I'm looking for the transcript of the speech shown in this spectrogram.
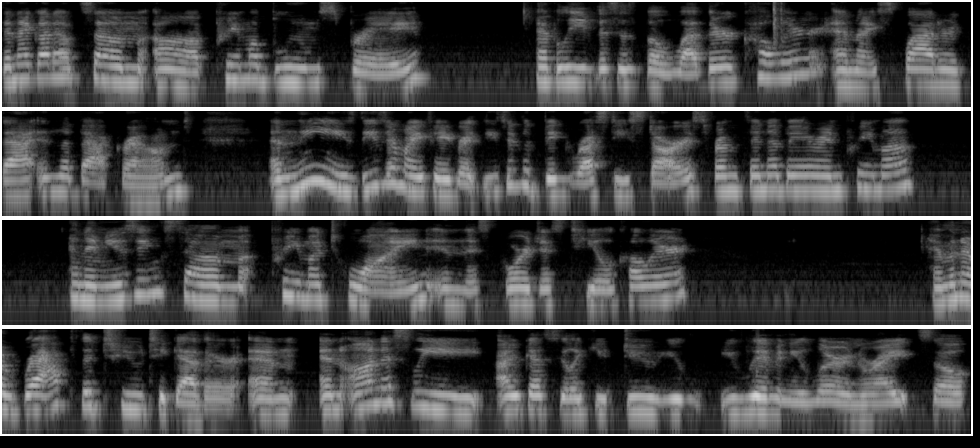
Then I got out some uh, Prima Bloom spray. I believe this is the leather color, and I splattered that in the background. And these, these are my favorite. These are the big rusty stars from Finnabair and Prima. And I'm using some Prima twine in this gorgeous teal color. I'm gonna wrap the two together, and and honestly, I guess like you do, you you live and you learn, right? So,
